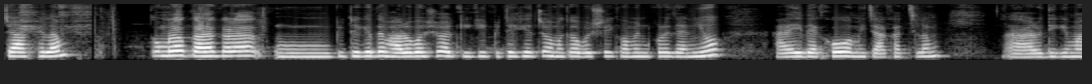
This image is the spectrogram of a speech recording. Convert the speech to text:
চা খেলাম। তোমরাও কারা কারা পিঠে খেতে ভালোবাসো আর কি কি পিঠে খেয়েছো আমাকে অবশ্যই কমেন্ট করে জানিও। আর এই দেখো, আমি চা খাচ্ছিলাম। আর ওইদিকে মা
